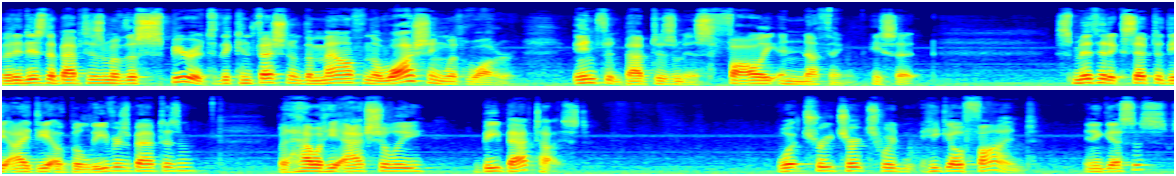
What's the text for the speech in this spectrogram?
but it is the baptism of the Spirit, the confession of the mouth, and the washing with water. Infant baptism is folly and nothing, he said. Smith had accepted the idea of believer's baptism, but how would he actually be baptized? What true church would he go find? Any guesses?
